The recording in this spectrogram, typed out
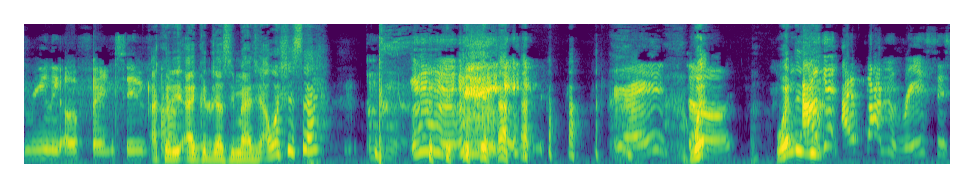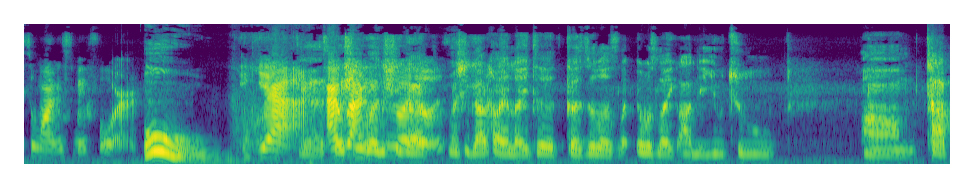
really offensive. I could I could just imagine. What you say? Mhm. right? So What- When did I'll you? get. I've gotten racist ones before. Ooh, Yeah, Yeah, I've especially when she got those. when she got highlighted because it was like it was like on the YouTube um top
